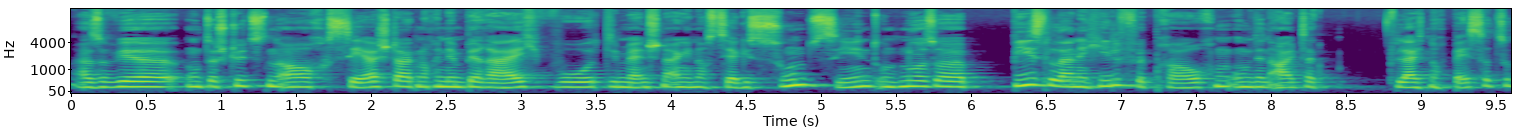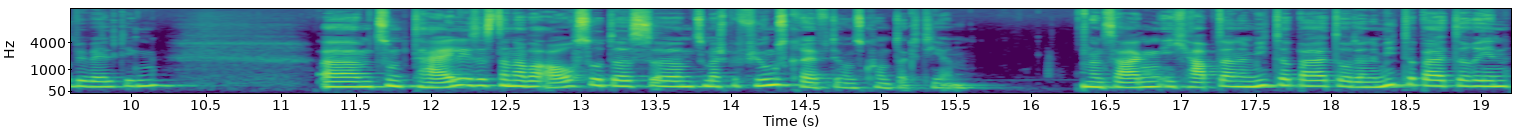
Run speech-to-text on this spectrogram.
Also wir unterstützen auch sehr stark noch in dem Bereich, wo die Menschen eigentlich noch sehr gesund sind und nur so ein bisschen eine Hilfe brauchen, um den Alltag vielleicht noch besser zu bewältigen. Ähm, zum Teil ist es dann aber auch so, dass ähm, zum Beispiel Führungskräfte uns kontaktieren und sagen, ich habe da einen Mitarbeiter oder eine Mitarbeiterin,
